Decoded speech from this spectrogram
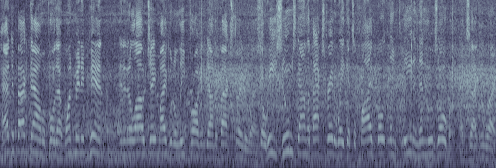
had to back down before that one-minute pin, and it allowed J. Michael to leapfrog him down the back straightaway. So he zooms down the back straightaway, gets a five-boat length lead, and then moves over. Exactly right.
